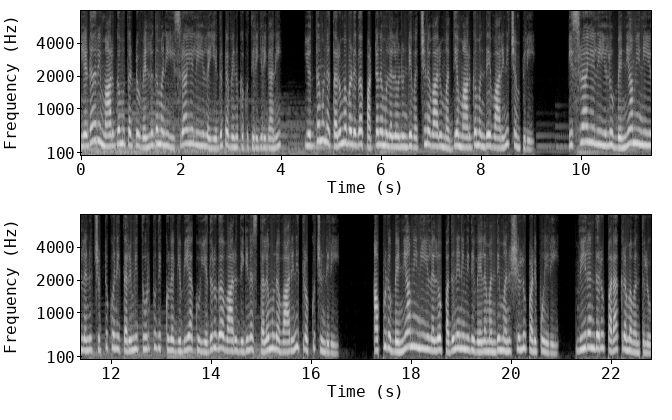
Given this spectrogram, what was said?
ఎడారి మార్గము తట్టు వెల్లుదమని ఇస్రాయేలీయుల ఎదుట వెనుకకు తిరిగిరిగాని యుద్ధమున తరుమబడగా పట్టణములలో నుండి వచ్చిన వారు మధ్య మార్గమందే వారిని చంపిరి. ఇస్రాయేలీయులు బెన్యామీనీయులను చుట్టుకొని తరిమి తూర్పుదిక్కున గిబియాకు ఎదురుగా వారు దిగిన స్థలమున వారిని త్రొక్కుచుండిరి. అప్పుడు బెన్యామీనీయులలో పదునెనిమిది వేల మంది మనుష్యులు పడిపోయిరి. వీరందరూ పరాక్రమవంతులు.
